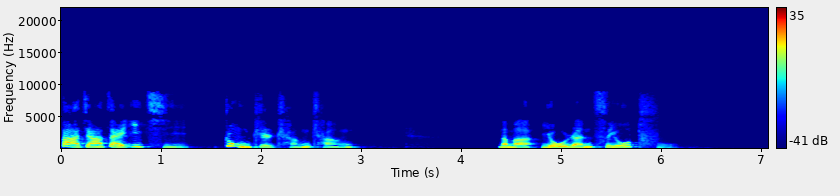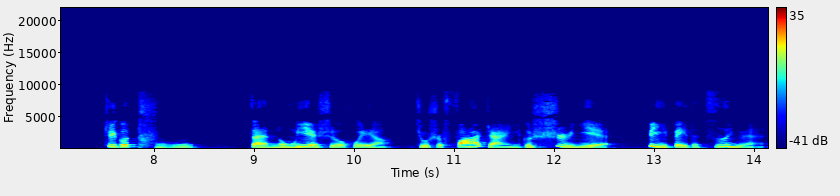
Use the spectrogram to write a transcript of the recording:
大家在一起众志成城。那么有人此有土，这个土在农业社会啊，就是发展一个事业必备的资源。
